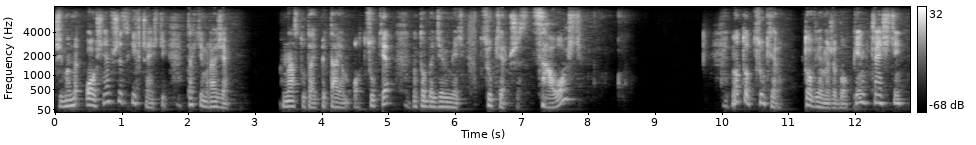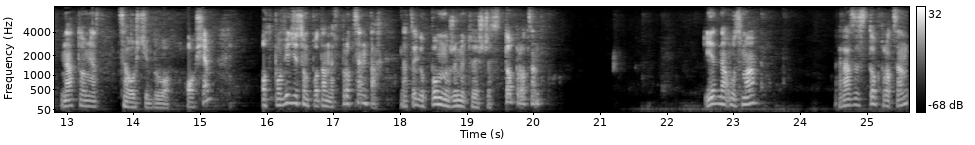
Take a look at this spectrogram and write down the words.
Czyli mamy 8 wszystkich części. W takim razie nas tutaj pytają o cukier, no to będziemy mieć cukier przez całość. No to cukier to wiemy, że było 5 części, natomiast całości było 8. Odpowiedzi są podane w procentach, dlatego pomnożymy to jeszcze 100%. 1 ósma razy 100%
